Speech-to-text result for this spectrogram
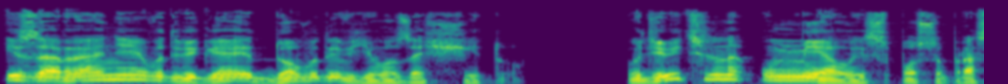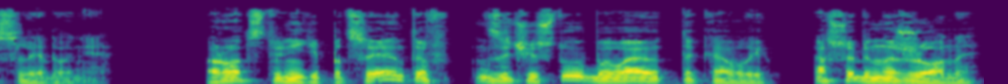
и заранее выдвигая доводы в его защиту. Удивительно умелый способ расследования. Родственники пациентов зачастую бывают таковы, особенно жены.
